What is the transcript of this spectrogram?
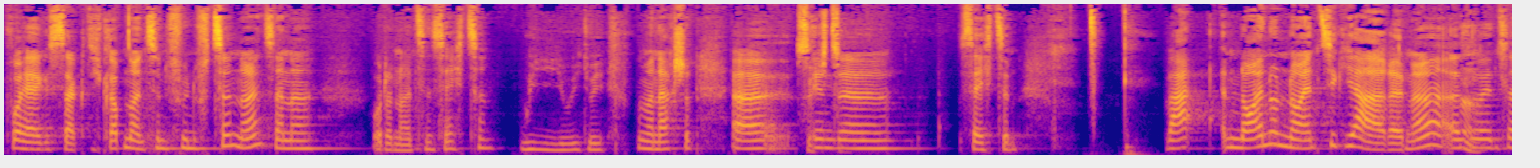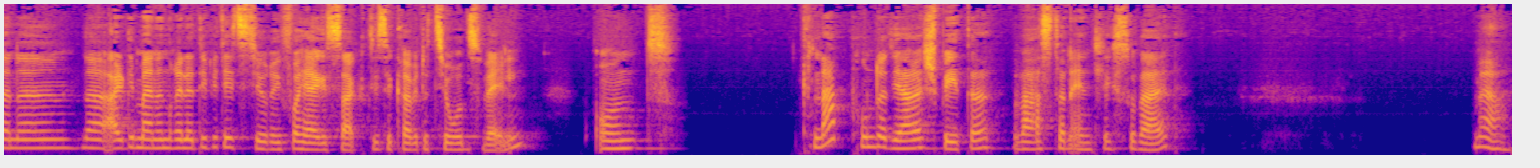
vorhergesagt. Ich glaube 1915, ne? in seiner, oder 1916. Ui, ui, ui. Muss man nachschauen. Äh, 16. In, äh, 16. War 99 Jahre, ne? Also Ja. in seiner, allgemeinen Relativitätstheorie vorhergesagt, diese Gravitationswellen. Und knapp 100 Jahre später war es dann endlich soweit. Ja.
